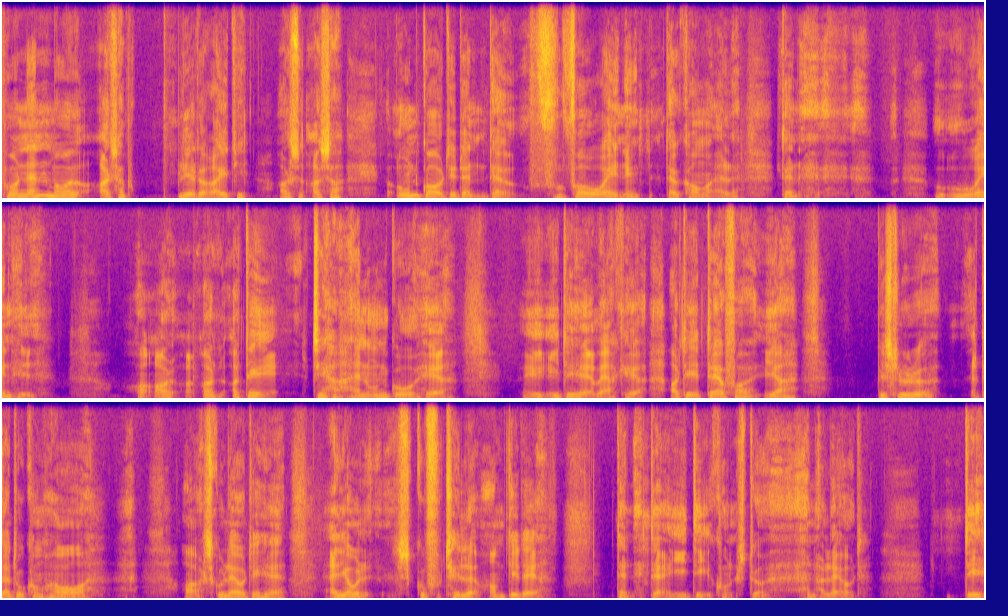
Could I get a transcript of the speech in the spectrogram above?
på en anden måde, og så bliver det rigtigt. Og så, og så undgår det den der forurening, der kommer, eller den øh, urenhed. Og, og, og, og det, det har han undgået her, i, i det her værk her. Og det er derfor, jeg besluttede, da du kom herover og skulle lave det her, at jeg skulle fortælle om det der, den der idékunst, han har lavet. Det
